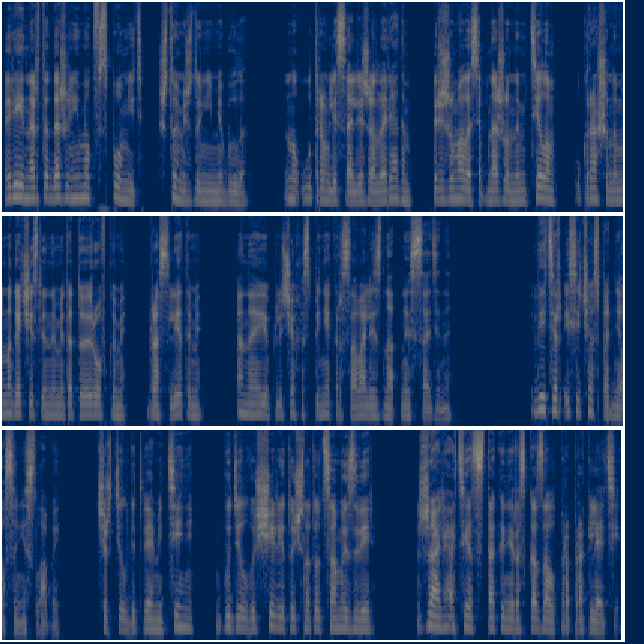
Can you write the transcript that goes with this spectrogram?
Рейнард даже не мог вспомнить, что между ними было. Но утром лиса лежала рядом, прижималась обнаженным телом, украшенным многочисленными татуировками, браслетами, а на ее плечах и спине красовались знатные ссадины. Ветер и сейчас поднялся неслабый. Чертил ветвями тени, гудел в ущелье точно тот самый зверь. Жаль, отец так и не рассказал про проклятие.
